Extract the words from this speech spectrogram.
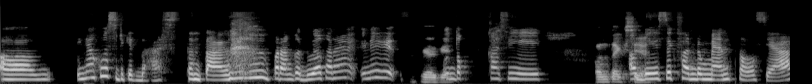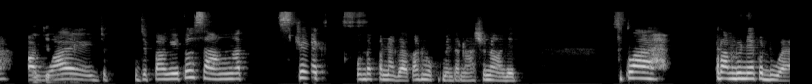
Um, ini aku sedikit bahas tentang perang kedua karena ini okay, okay. untuk kasih konteks ya. basic fundamentals ya on okay. why Jepang itu sangat strict untuk penegakan hukum internasional. Jadi setelah Perang Dunia Kedua,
